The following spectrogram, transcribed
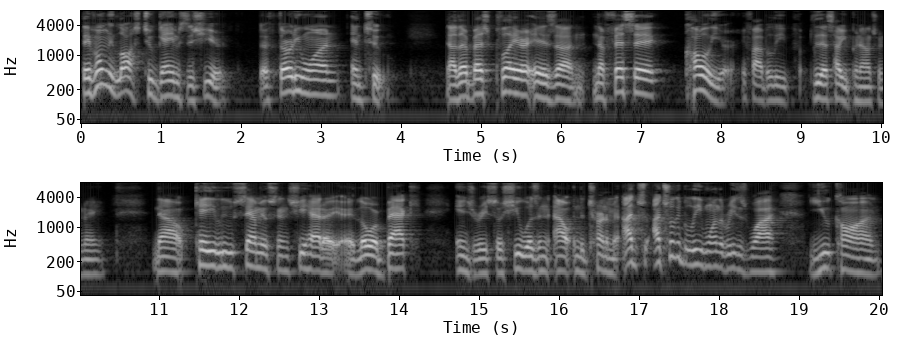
they've only lost two games this year. They're 31 and 2. Now, their best player is uh, Napheesa Collier, if I believe. I believe that's how you pronounce her name. Now, Katie Lou Samuelson, she had a, a lower back injury, so she wasn't out in the tournament. I, tr- I truly believe one of the reasons why UConn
